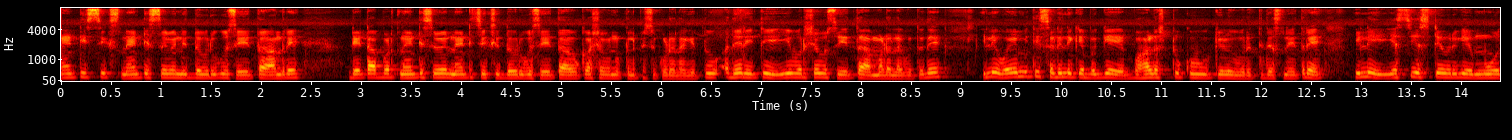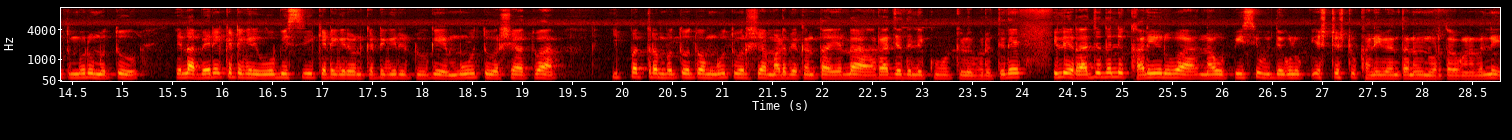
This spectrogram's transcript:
ನೈಂಟಿ ಸಿಕ್ಸ್, ನೈಂಟಿ ಸೆವೆನ್ ಇದ್ದವರಿಗೂ ಸಹಿತ, ಅಂದರೆ date of birth ninety seven, ninety six ಇದ್ದವರಿಗೂ ಸಹಿತ ಅವಕಾಶವನ್ನು ಕಲ್ಪಿಸಿಕೊಡಲಾಗಿತ್ತು. ಅದೇ ರೀತಿ ಈ ವರ್ಷವೂ ಸಹಿತ ಮಾಡಲಾಗುತ್ತದೆ. ಇಲ್ಲಿ ವಯೋಮಿತಿ ಸಡಿಲಿಕೆ ಬಗ್ಗೆ ಬಹಳಷ್ಟು ಕೂಗು ಕೇಳಿ ಬರುತ್ತಿದೆ ಸ್ನೇಹಿತರೆ. ಇಲ್ಲಿ ಎಸ್ ಸಿ ಎಸ್ ಟಿ ಅವರಿಗೆ ಮೂವತ್ತ್ಮೂರು ಮತ್ತು ಎಲ್ಲ ಬೇರೆ category, O B C category one, category ಟೂಗೆ ಮೂವತ್ತು ವರ್ಷ ಅಥವಾ ಇಪ್ಪತ್ತೊಂಬತ್ತು ಅಥವಾ ಮೂವತ್ತು ವರ್ಷ ಮಾಡಬೇಕಂತ ಎಲ್ಲ ರಾಜ್ಯದಲ್ಲಿ ಕೂಗು ಕೇಳಿಬರುತ್ತಿದೆ ಇಲ್ಲಿ ರಾಜ್ಯದಲ್ಲಿ ಖಾಲಿ ಇರುವ ನಾವು ಪಿ ಸಿ ಹುದ್ದೆಗಳು ಎಷ್ಟೆಷ್ಟು ಖಾಲಿ ಇವೆ ಅಂತ ನಾವು ನೋಡ್ತಾ ಹೋಗೋಣ. ನಮ್ಮಲ್ಲಿ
